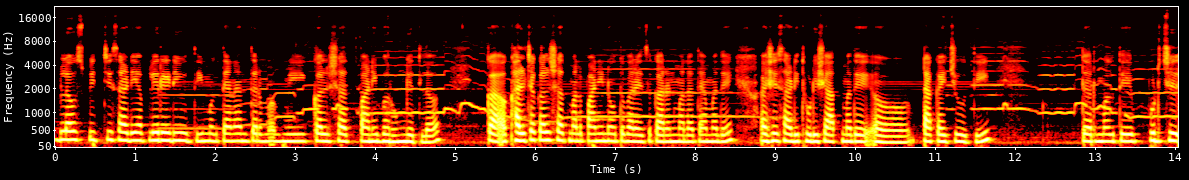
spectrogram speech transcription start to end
ब्लाऊज पीसची साडी आपली रेडी होती. मग त्यानंतर मग मी कलशात पाणी भरून घेतलं. का खालच्या कलशात मला पाणी नव्हतं भरायचं कारण मला त्यामध्ये अशी साडी थोडीशी आतमध्ये टाकायची होती. तर मग ते पुढचे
